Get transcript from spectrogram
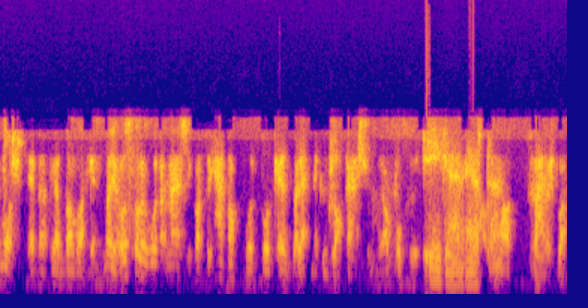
most ebben a pillanatban valaki ez nagyon rossz dolog volt, a másik az, hogy hát akkortól kezdve lett nekünk lakásunk, vagy akkor Igen, értem. a városba.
